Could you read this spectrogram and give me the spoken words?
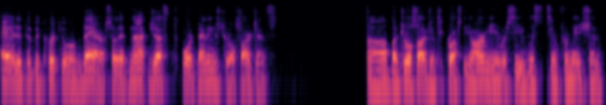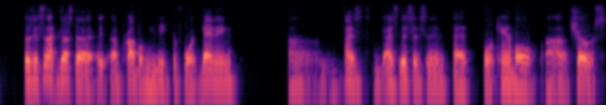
added to the curriculum there so that not just Fort Benning's drill sergeants, uh, but drill sergeants across the Army receive this information. Because it's not just a, a problem unique to Fort Benning, um, as as this incident at Fort Campbell uh, shows.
